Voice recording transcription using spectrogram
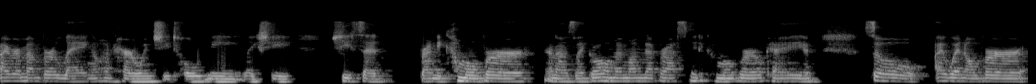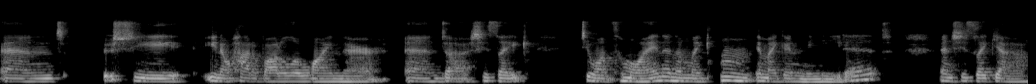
I remember laying on her when she told me, like she she said, Brandee, come over. And I was like, oh, my mom never asked me to come over. Okay. And so I went over and she, you know, had a bottle of wine there. And uh, she's like, do you want some wine? And I'm like, mm, am I going to need it? And she's like, yeah,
